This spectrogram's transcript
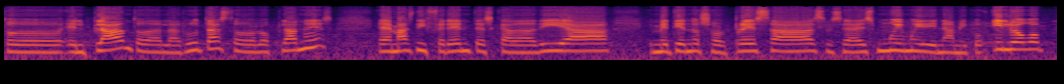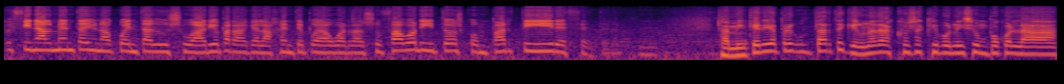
todo el plan, todas las rutas, todos los planes, además diferentes cada día, metiendo sorpresas, o sea, es muy, muy dinámico. Y luego finalmente hay una cuenta de usuario para que la gente pueda guardar sus favoritos, compartir, etcétera. También quería preguntarte que una de las cosas que ponéis un poco en, la,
